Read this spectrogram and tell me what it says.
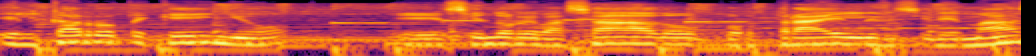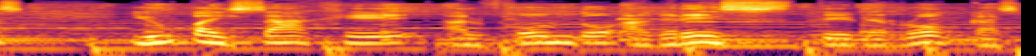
El carro pequeño eh, siendo rebasado por trailers y demás, y un paisaje al fondo agreste de rocas.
